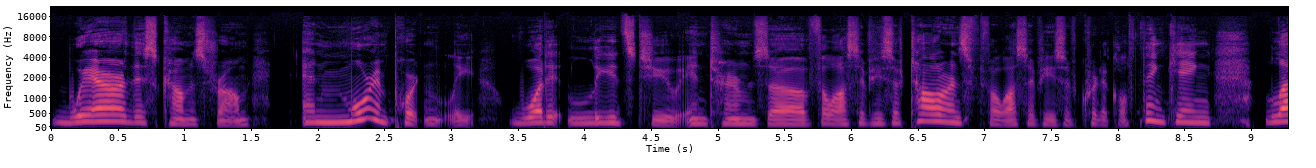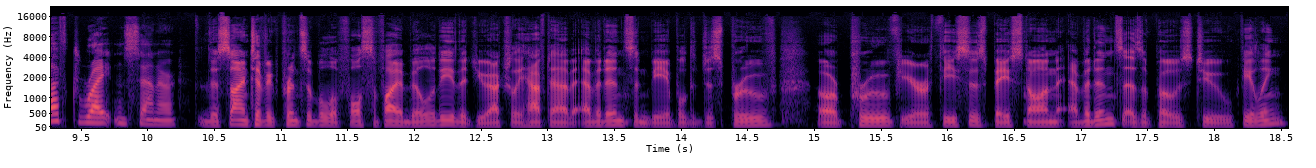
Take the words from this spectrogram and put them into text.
where this comes from, and more importantly, what it leads to in terms of philosophies of tolerance, philosophies of critical thinking, left, right, and center. The scientific principle of falsifiability that you actually have to have evidence and be able to disprove or prove your thesis based on evidence as opposed to feeling.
